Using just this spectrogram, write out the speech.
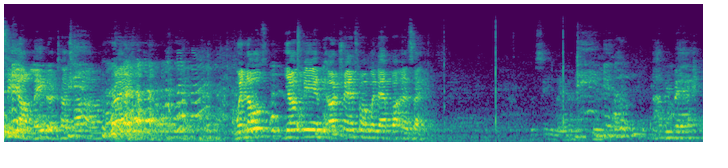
see y'all later, ta-ta, right? When those young men are transformed with that button, it's like, we'll see you later. I'll be back.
